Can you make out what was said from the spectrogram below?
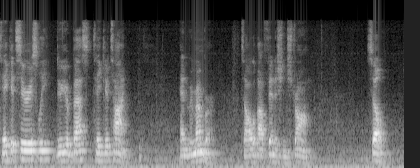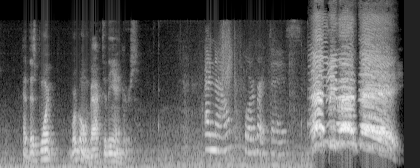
take it seriously, do your best, take your time. And remember, it's all about finishing strong. So, at this point, we're going back to the anchors. And now for birthdays. Happy birthday!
